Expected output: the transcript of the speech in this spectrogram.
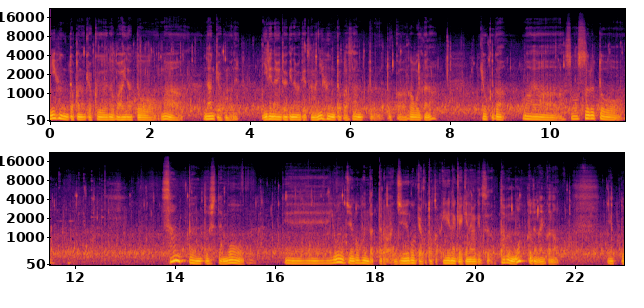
2分とかの曲の場合だとまあ何曲もね入れないといけないわけです2分とか3分とかが多いかな。曲がまあそうすると3分としても、えー、45分だったら15曲とか入れなきゃいけないわけですよ。多分もっとじゃないかな。えっと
